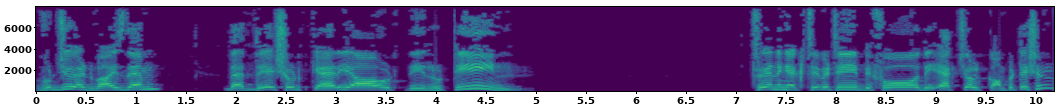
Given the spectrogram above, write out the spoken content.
would you advise them that they should carry out the routine training activity before the actual competition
